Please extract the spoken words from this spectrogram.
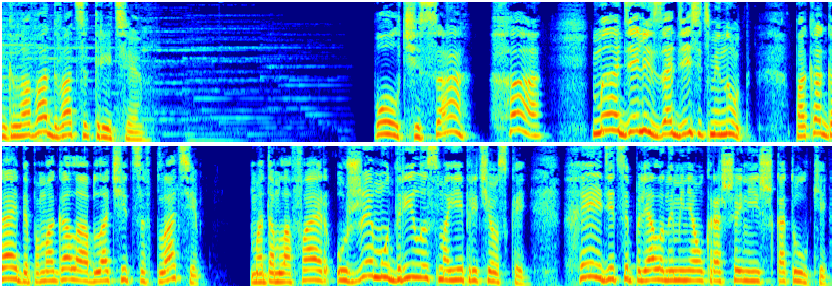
Глава 23 Полчаса? Ха! Мы оделись за 10 минут. Пока Гайда помогала облачиться в платье, мадам Лафайр уже мудрила с моей прической. Хейди цепляла на меня украшения из шкатулки,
